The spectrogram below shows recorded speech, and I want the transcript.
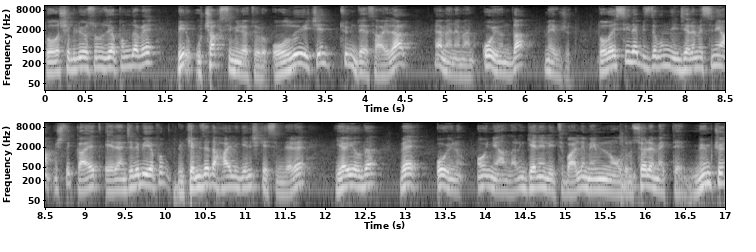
dolaşabiliyorsunuz yapımda ve bir uçak simülatörü olduğu için tüm detaylar hemen hemen oyunda mevcut. Dolayısıyla biz de bunun incelemesini yapmıştık. Gayet eğlenceli bir yapım. Ülkemizde de hayli geniş kesimlere yayıldı ve oyunu oynayanların genel itibariyle memnun olduğunu söylemekte mümkün.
